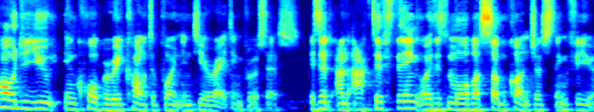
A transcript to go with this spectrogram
how do you incorporate counterpoint into your writing process? Is it an active thing or is it more of a subconscious thing for you?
